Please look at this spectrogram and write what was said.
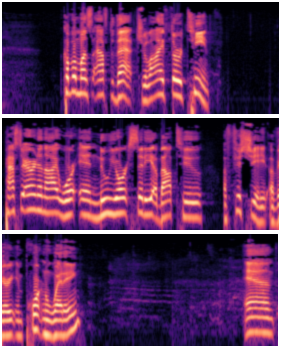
A couple months after that, July 13th, Pastor Aaron and I were in New York City about to officiate a very important wedding. And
